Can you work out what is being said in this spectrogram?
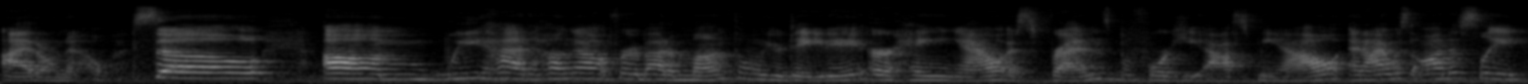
I don't know. So um we had hung out for about a month when we were dating or hanging out as friends before he asked me out. And i was honestly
